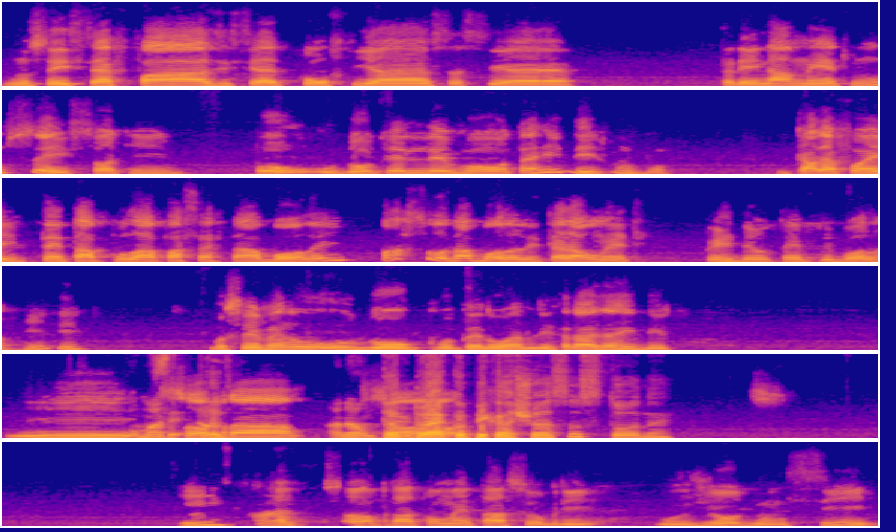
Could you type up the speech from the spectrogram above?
Não sei se é fase, se é confiança, se é treinamento, não sei. Só que, pô, o gol que ele levou ontem é ridículo, pô. O cara foi tentar pular para acertar a bola e passou da bola, literalmente. Perdeu o tempo de bola, ridículo. Você vendo o gol pelo ano de trás é ridículo. E Uma... só pra. Ah, não, Tanto só... é que o Pikachu assustou, né? E só, só para comentar sobre o jogo em si,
